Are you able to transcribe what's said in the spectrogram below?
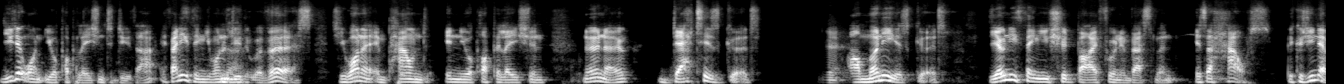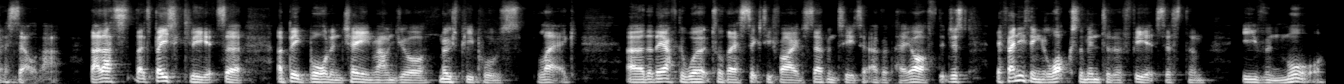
you don't want your population to do that. If anything, you want to do the reverse. So you want to impound in your population. No, no, debt is good. Yeah. Our money is good. The only thing you should buy for an investment is a house because you never sell that. That- that's that's basically it's a, a big ball and chain around your most people's leg uh, that they have to work till they're 65, 70 to ever pay off. That just, if anything, locks them into the fiat system even more.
